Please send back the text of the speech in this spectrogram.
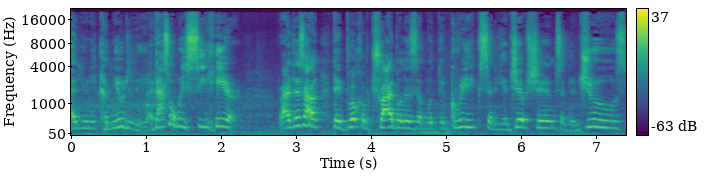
and you need community. And that's what we see here. Right? This is how they broke up tribalism with the Greeks and the Egyptians and the Jews.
